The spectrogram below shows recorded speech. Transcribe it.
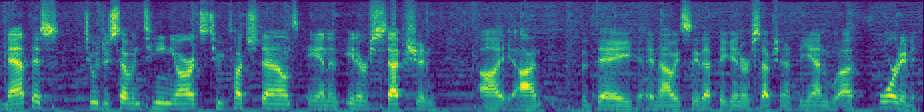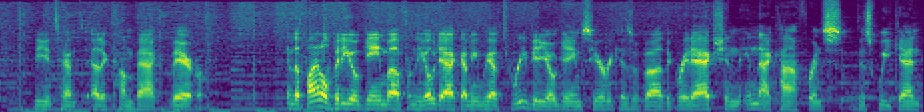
Mathis, 217 yards, two touchdowns, and an interception uh, on the day, and obviously that big interception at the end thwarted the attempt at a comeback there. In the final video game uh, from the ODAC, I mean, we have three video games here because of uh, the great action in that conference this weekend.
